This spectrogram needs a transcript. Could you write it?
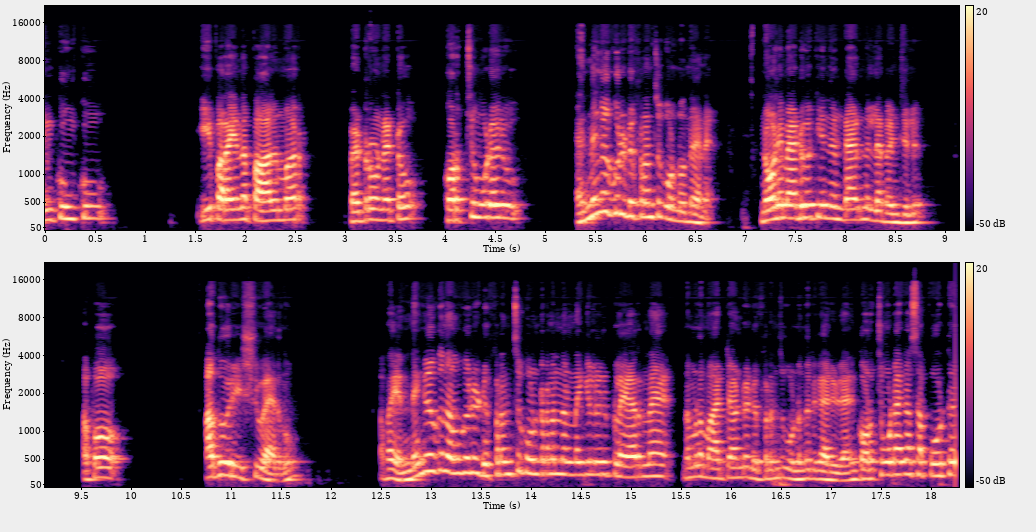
എൻകുങ്കു ഈ പറയുന്ന പാൽമർ പെഡ്രോനെറ്റോ കുറച്ചും കൂടെ ഒരു എന്തെങ്കിലും ഒരു ഡിഫറൻസ് കൊണ്ടുവന്നേനെ. നോണി മാഡുവയ്ക്ക് ഇന്ന് ഉണ്ടായിരുന്നില്ല ബെഞ്ചിൽ അപ്പോ അതും ഒരു ഇഷ്യൂ ആയിരുന്നു. അപ്പൊ എന്തെങ്കിലുമൊക്കെ നമുക്കൊരു ഡിഫറൻസ് കൊണ്ടുവരണം എന്നുണ്ടെങ്കിൽ ഒരു പ്ലെയറിനെ നമ്മൾ മാറ്റാണ്ട് ഡിഫറൻസ് കൊണ്ടുവന്നിട്ട് കാര്യമില്ല. അതിന് കുറച്ചും കൂടെ ഒക്കെ സപ്പോർട്ട്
